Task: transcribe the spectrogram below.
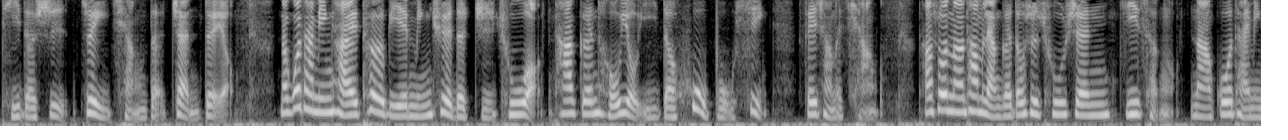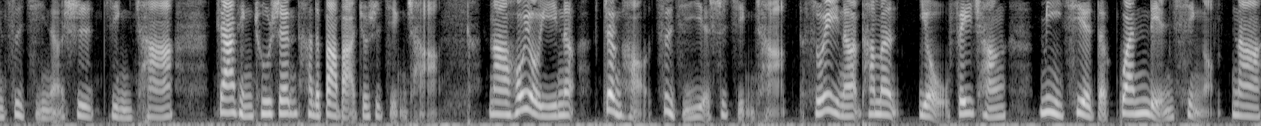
提的是最强的战队哦。那郭台铭还特别明确的指出哦，他跟侯友宜的互补性非常的强。他说呢，他们两个都是出身基层哦。那郭台铭自己呢是警察家庭出身，他的爸爸就是警察。那侯友宜呢，正好自己也是警察，所以呢，他们有非常密切的关联性哦。那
